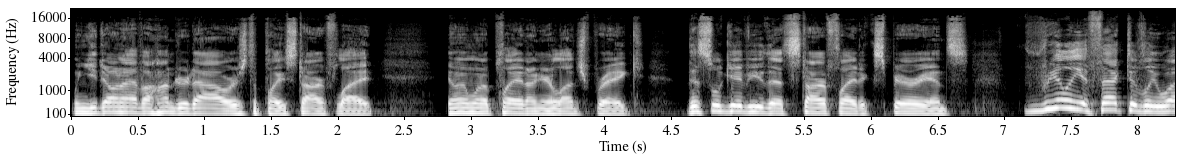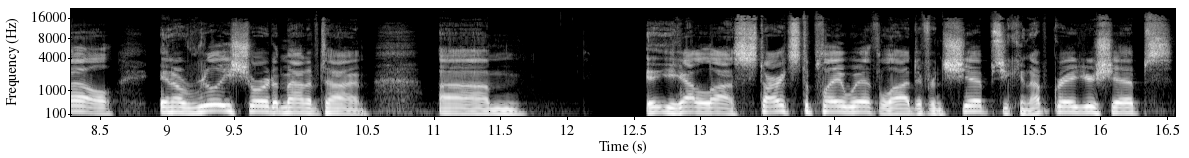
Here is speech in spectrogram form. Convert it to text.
when you don't have hundred hours to play Starflight. You only want to play it on your lunch break. This will give you that Starflight experience really effectively well in a really short amount of time. Um, it- you got a lot of starts to play with, a lot of different ships. You can upgrade your ships.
